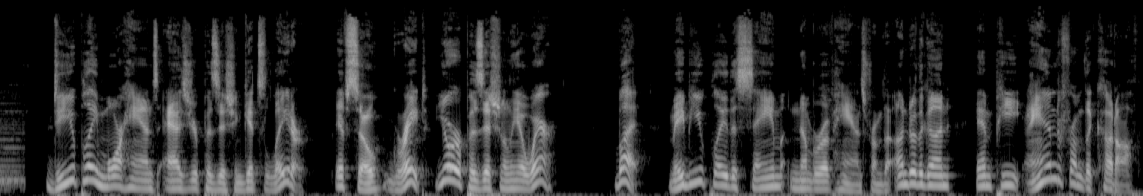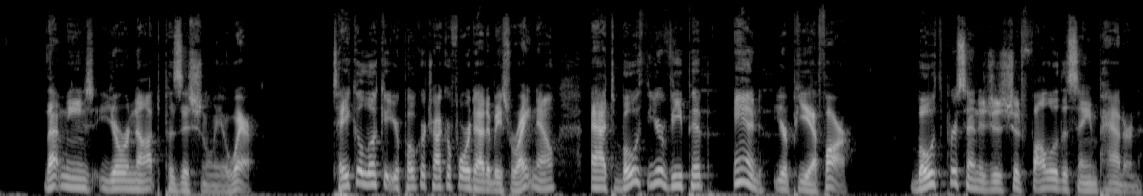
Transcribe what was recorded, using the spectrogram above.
Do you play more hands as your position gets later? If so, great, you're positionally aware. But maybe you play the same number of hands from the under the gun MP, and from the cutoff, that means you're not positionally aware. Take a look at your Poker Tracker 4 database right now at both your VPIP and your PFR. Both percentages should follow the same pattern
